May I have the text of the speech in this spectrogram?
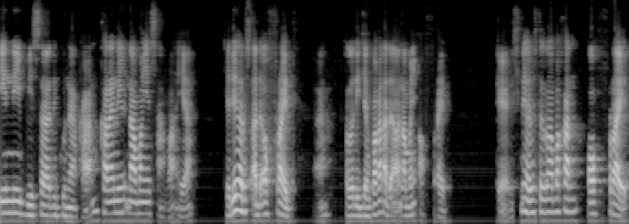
ini bisa digunakan karena ini namanya sama ya jadi harus ada override kalau di Java kan ada namanya override oke di sini harus kita tambahkan override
